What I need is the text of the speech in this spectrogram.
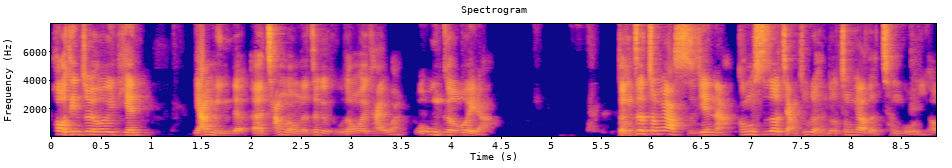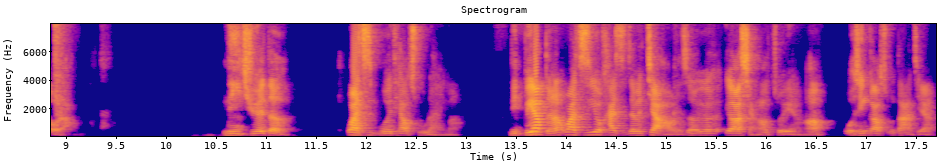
后天最后一天阳明的呃长隆的这个股东会开完，我问各位啦，等这重要时间呐，公司都讲出了很多重要的成果以后啦，你觉得外资不会跳出来吗？你不要等到外资又开始这边叫好的时候，又又要想要追啊！哈，我先告诉大家，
